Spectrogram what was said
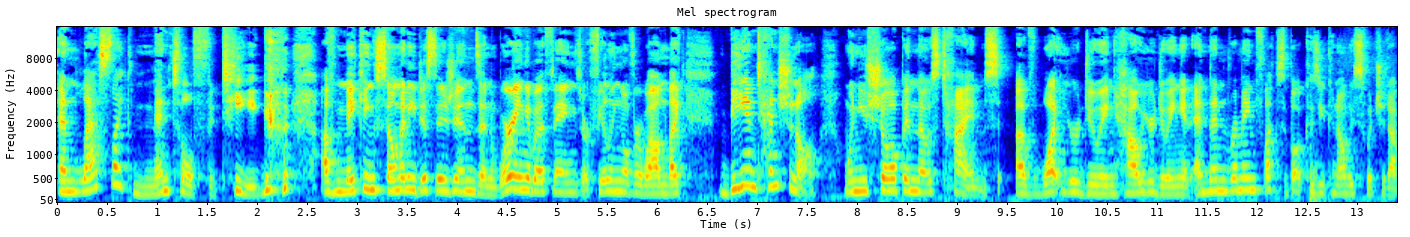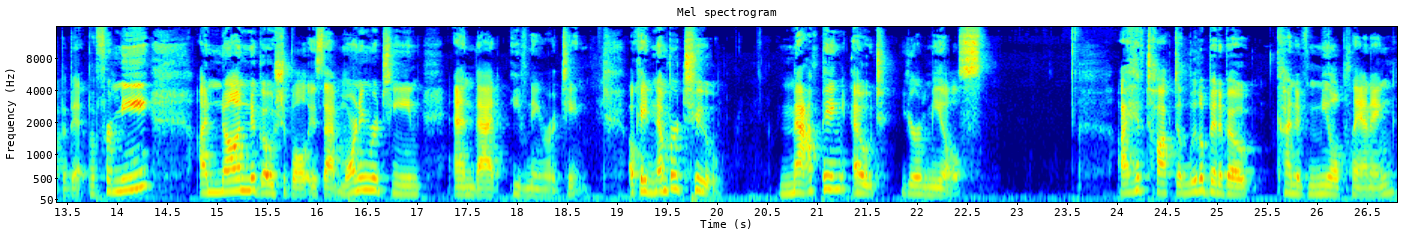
and less like mental fatigue of making so many decisions and worrying about things or feeling overwhelmed. Like, be intentional when you show up in those times of what you're doing, how you're doing it, and then remain flexible because you can always switch it up a bit. But for me, a non negotiable is that morning routine and that evening routine. Okay, number two, mapping out your meals. I have talked a little bit about kind of meal planning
